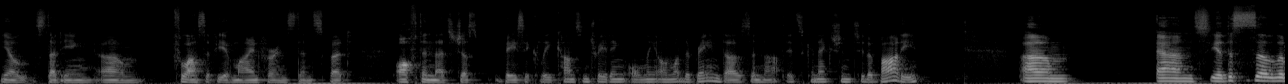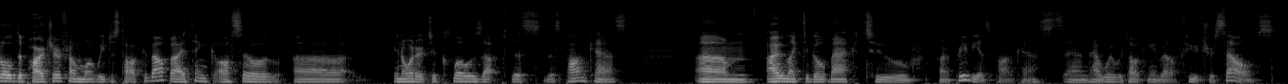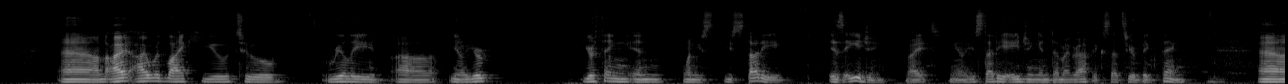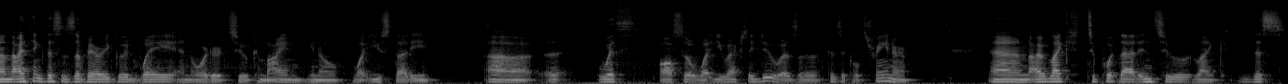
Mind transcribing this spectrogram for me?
you know, studying um, philosophy of mind, for instance, but often that's just basically concentrating only on what the brain does and not its connection to the body. Um, and yeah, this is a little departure from what we just talked about, but I think also uh, in order to close up this this podcast, um, I would like to go back to our previous podcasts and how we were talking about future selves. And I, I would like you to really uh, you know your your thing in when you you study is aging, right? You know, you study aging in demographics. That's your big thing. And I think this is a very good way in order to combine, you know, what you study uh, uh, with also what you actually do as a physical trainer. And I would like to put that into like this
